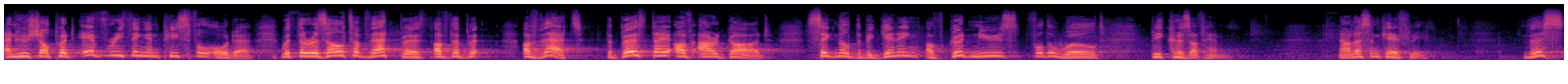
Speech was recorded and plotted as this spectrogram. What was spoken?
and who shall put everything in peaceful order with the result of that birth of the of that the birthday of our God signaled the beginning of good news for the world because of him now listen carefully this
